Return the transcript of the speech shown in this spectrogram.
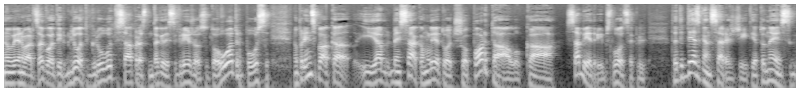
Nu, vienmēr sakot, ir ļoti grūti saprast, un tagad es griežos uz to otru pusi. Nu, principā, ka, ja mēs sākam lietot šo portālu kā sabiedrības locekļi, tad ir diezgan sarežģīti. Ja tu neesi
